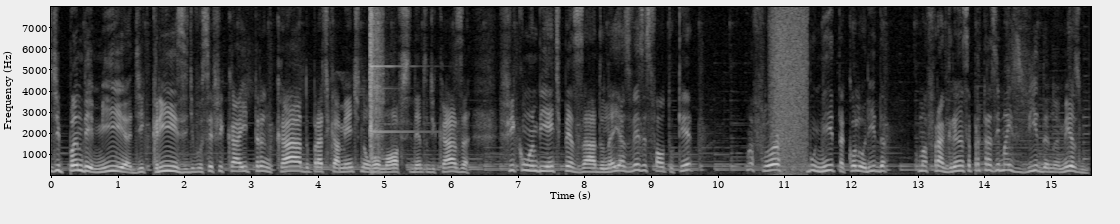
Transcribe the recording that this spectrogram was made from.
tempos de pandemia, de crise, de você ficar aí trancado praticamente no home office dentro de casa, fica um ambiente pesado, né? E às vezes falta o quê? Uma flor bonita, colorida, com uma fragrância para trazer mais vida, não é mesmo?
